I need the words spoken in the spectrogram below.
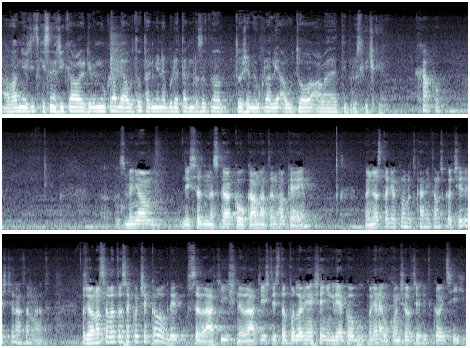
A hlavně vždycky jsem říkal, že kdyby mi ukradli auto, tak mě nebude tak mrzet na to, že mi ukradli auto, ale ty brusličky. Chápu. Zmiňoval, když se dneska koukal na ten hokej, neměl jsi tak jako nutkání tam skočit ještě na ten let? Protože ono se letos jako čekalo, kdy se vrátíš, nevrátíš. Ty jsi to podle mě ještě nikdy jako úplně neukončil v těch Vítkovicích.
